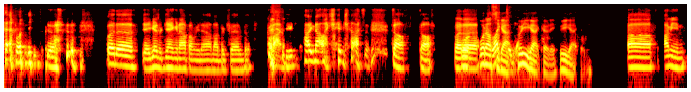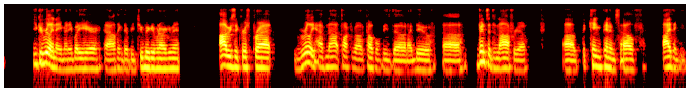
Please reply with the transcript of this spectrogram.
that one either. Yeah. but uh yeah, you guys are ganging up on me now. Not a big fan, but come on, dude. How do you not like Jake Johnson? Tough, tough. But What- uh what else like you got? Who you got, Cody? Who you got, Cody? uh I mean, you could really name anybody here. I don't think there'd be too big of an argument. Obviously, Chris Pratt. We really have not talked about a couple of these though, and I do. Uh Vincent D'Onofrio, uh, the kingpin himself. I think he's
